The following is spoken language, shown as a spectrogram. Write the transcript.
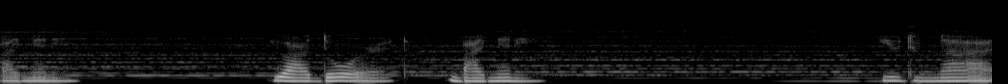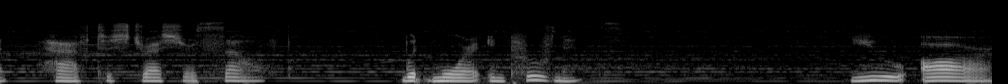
by many. You are adored by many. You do not have to stress yourself with more improvements. You are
